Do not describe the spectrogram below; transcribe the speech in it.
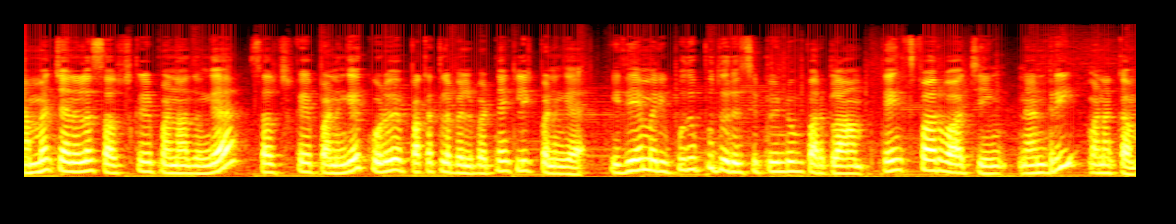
நம்ம சேனலை சப்ஸ்கிரைப் பண்ணாதவங்க சப்ஸ்கிரைப் பண்ணுங்க. கூடவே பக்கத்தில் பெல் பட்டனை கிளிக் பண்ணுங்க. இதே மாதிரி புது புது ரெசிபி பார்க்கலாம். தேங்க்ஸ் ஃபார் வாட்சிங் நன்றி. நன்றி வணக்கம்.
